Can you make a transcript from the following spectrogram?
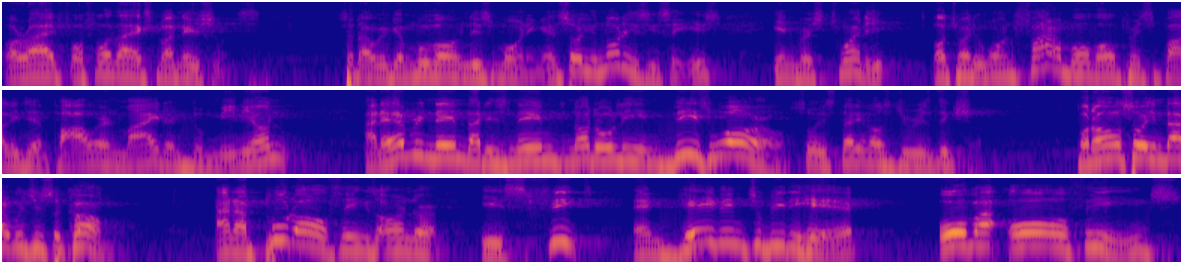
all right, for further explanations so that we can move on this morning. And so you notice he says in verse 20 or 21 far above all principality and power and might and dominion and every name that is named not only in this world, so he's telling us jurisdiction, but also in that which is to come, and had put all things under his feet and gave him to be the head over all things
